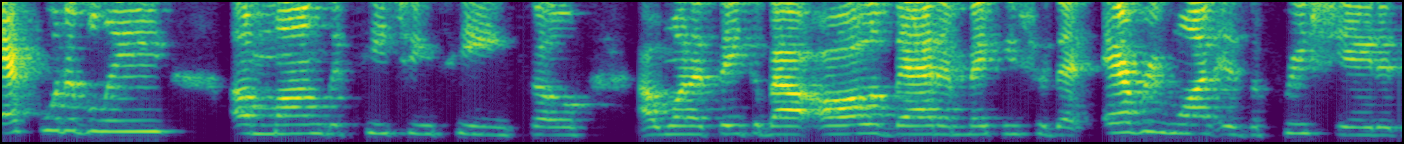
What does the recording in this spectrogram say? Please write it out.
equitably among the teaching team. So I want to think about all of that and making sure that everyone is appreciated.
